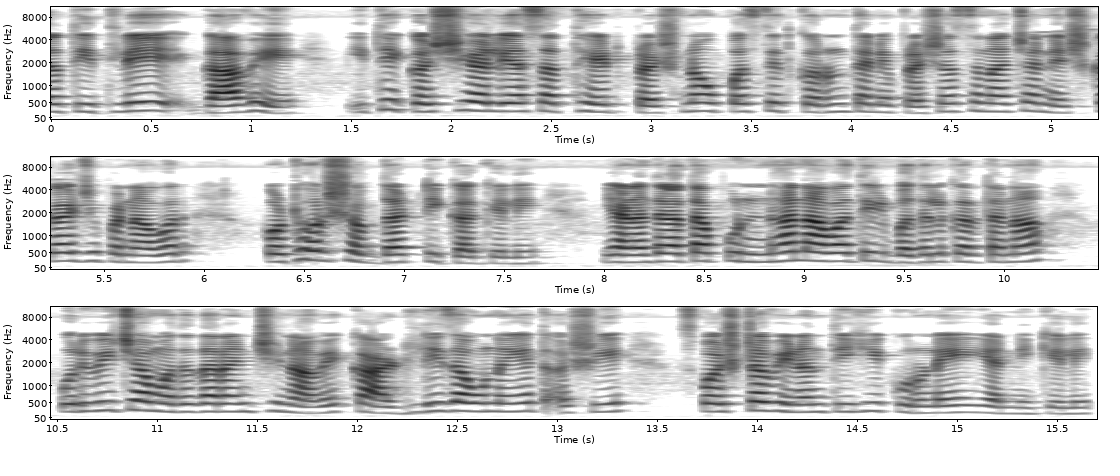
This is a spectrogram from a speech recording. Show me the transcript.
तर तिथले गावे इथे कशी आली असा थेट प्रश्न उपस्थित करून त्याने प्रशासनाच्या निष्काळजीपणावर कठोर शब्दात टीका केली. यानंतर आता पुन्हा नावातील बदल करताना पूर्वीच्या मतदारांची नावे काढली जाऊ नयेत अशी स्पष्ट विनंतीही कुर्णे यांनी केली.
